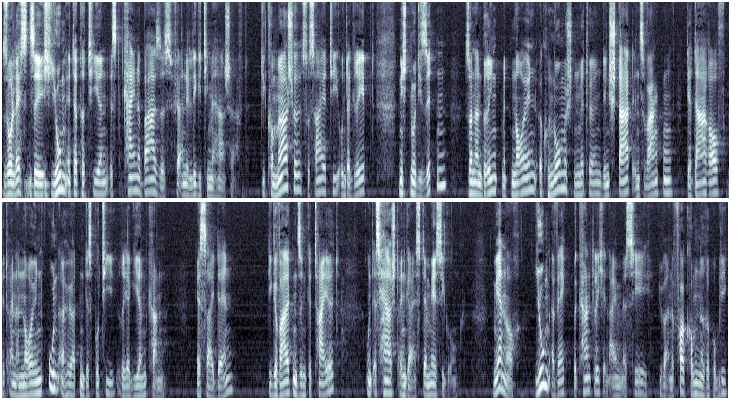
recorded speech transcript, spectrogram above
so lässt sich Hume interpretieren, ist keine Basis für eine legitime Herrschaft. Die Commercial Society untergräbt nicht nur die Sitten, sondern bringt mit neuen ökonomischen Mitteln den Staat ins Wanken, der darauf mit einer neuen, unerhörten Despotie reagieren kann. Es sei denn, die Gewalten sind geteilt und es herrscht ein Geist der Mäßigung. Mehr noch, Hume erwägt bekanntlich in einem Essay über eine vollkommene Republik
